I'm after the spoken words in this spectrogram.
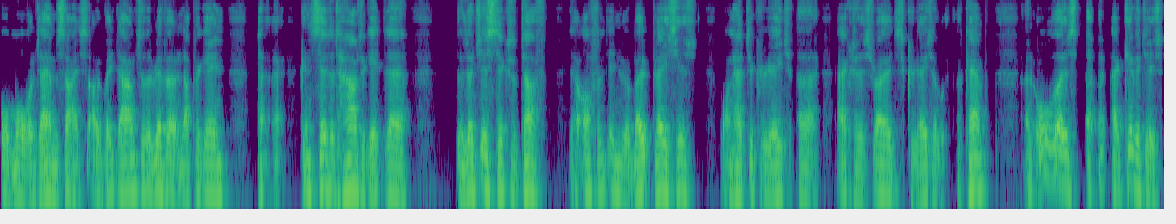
or more dam sites, I went down to the river and up again, considered how to get there. The logistics are tough. They're often in remote places. One had to create uh, access roads, create a, a camp, and all those activities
